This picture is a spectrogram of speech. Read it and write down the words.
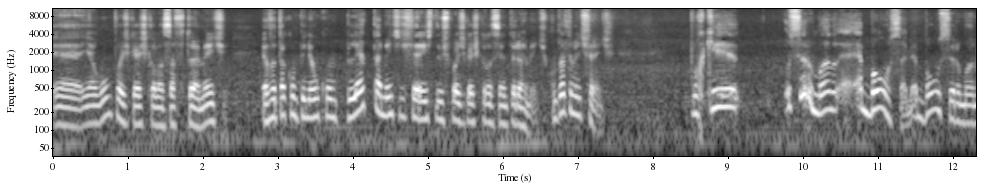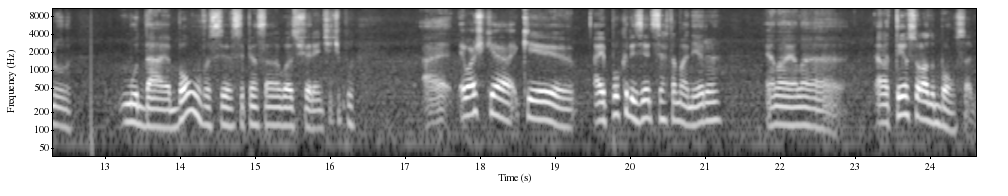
é, em algum podcast que eu lançar futuramente, eu vou estar com opinião completamente diferente dos podcasts que eu lancei anteriormente. Completamente diferente. Porque o ser humano é, é bom, sabe? É bom o ser humano mudar, é bom você, você pensar em um negócio diferente. Tipo, eu acho que a, que a hipocrisia, de certa maneira, ela, ela, ela tem o seu lado bom, sabe?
